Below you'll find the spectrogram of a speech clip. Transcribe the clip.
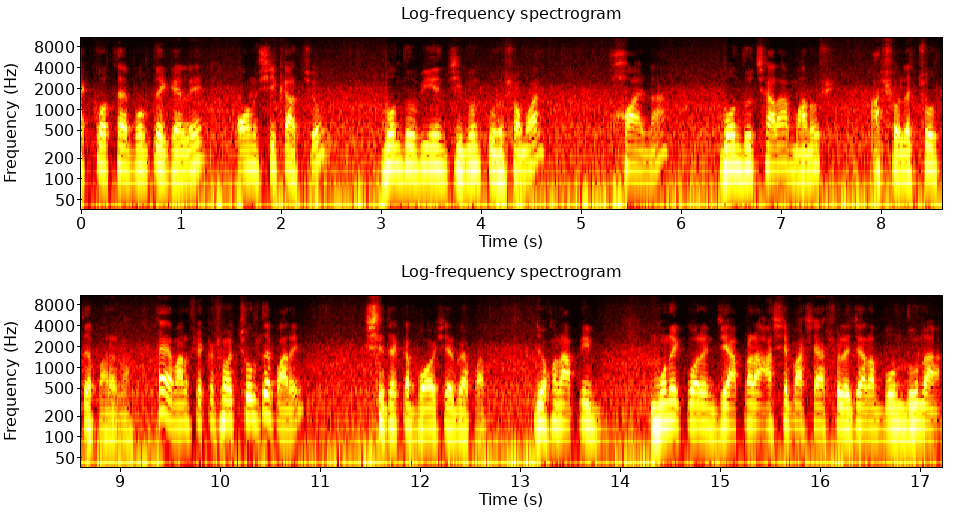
এক কথায় বলতে গেলে অনস্বীকার্য। বন্ধুবিহীন জীবন কোনো সময় হয় না। বন্ধু ছাড়া মানুষ আসলে চলতে পারে না। হ্যাঁ মানুষ একটা সময় চলতে পারে, সেটা একটা বয়সের ব্যাপার। যখন আপনি মনে করেন যে আপনার আশেপাশে আসলে যারা বন্ধু না,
